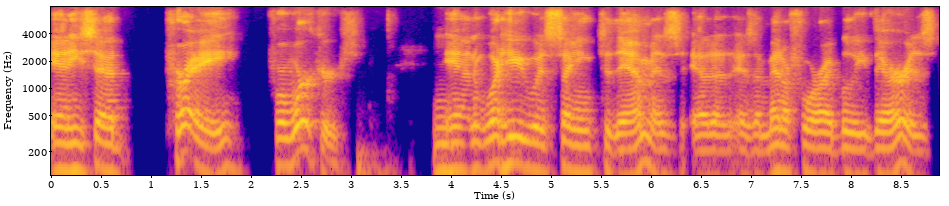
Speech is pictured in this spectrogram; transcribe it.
And he said, pray for workers. Mm. And what he was saying to them, as as a metaphor, I believe there is,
